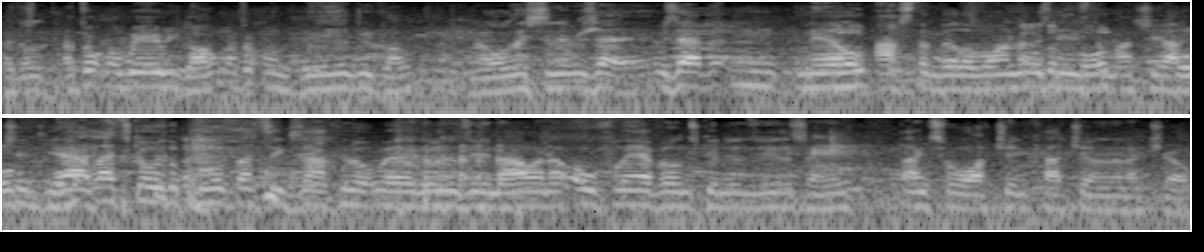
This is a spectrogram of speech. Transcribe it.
I don't, I don't know where we go. I don't know where we go. No, listen. It was uh, it was Everton nil, Aston Villa one. That was the match reaction. Yeah, let's go to the pub. That's exactly what we're going to do now, and hopefully everyone's going to do the same. Thanks for watching. Catch you on the next show.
